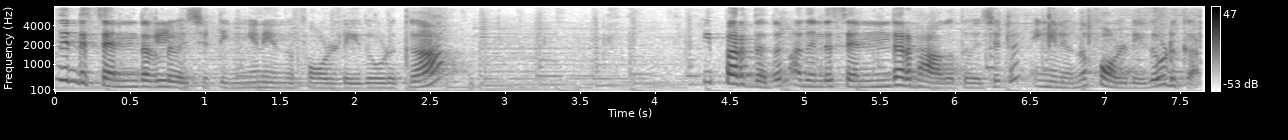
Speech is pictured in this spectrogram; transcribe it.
ഇതിന്റെ സെന്ററിൽ വെച്ചിട്ട് ഇങ്ങനെയൊന്ന് ഫോൾഡ് ചെയ്ത് കൊടുക്കുക. ഇപ്പുറത്തതും അതിന്റെ സെന്റർ ഭാഗത്ത് വെച്ചിട്ട് ഇങ്ങനെയൊന്ന് ഫോൾഡ് ചെയ്ത് കൊടുക്കുക.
